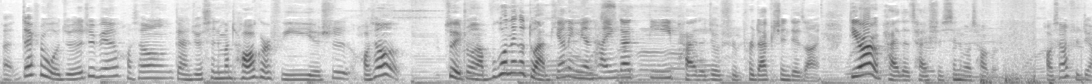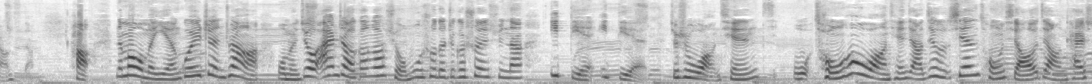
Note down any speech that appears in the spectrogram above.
呃，但是我觉得这边好像感觉 cinematography 也是好像。最重要，不过那个短片里面，它应该第一排的就是 production design，第二排的才是 cinematography，好像是这样子的。好，那么我们言归正传啊，我们就按照刚刚朽木说的这个顺序呢，一点一点就是往前，我从后往前讲，就先从小讲开始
